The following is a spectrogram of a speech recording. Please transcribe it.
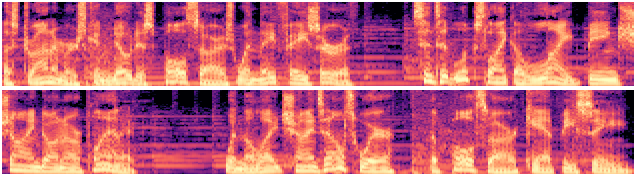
Astronomers can notice pulsars when they face Earth, since it looks like a light being shined on our planet. When the light shines elsewhere, the pulsar can't be seen.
